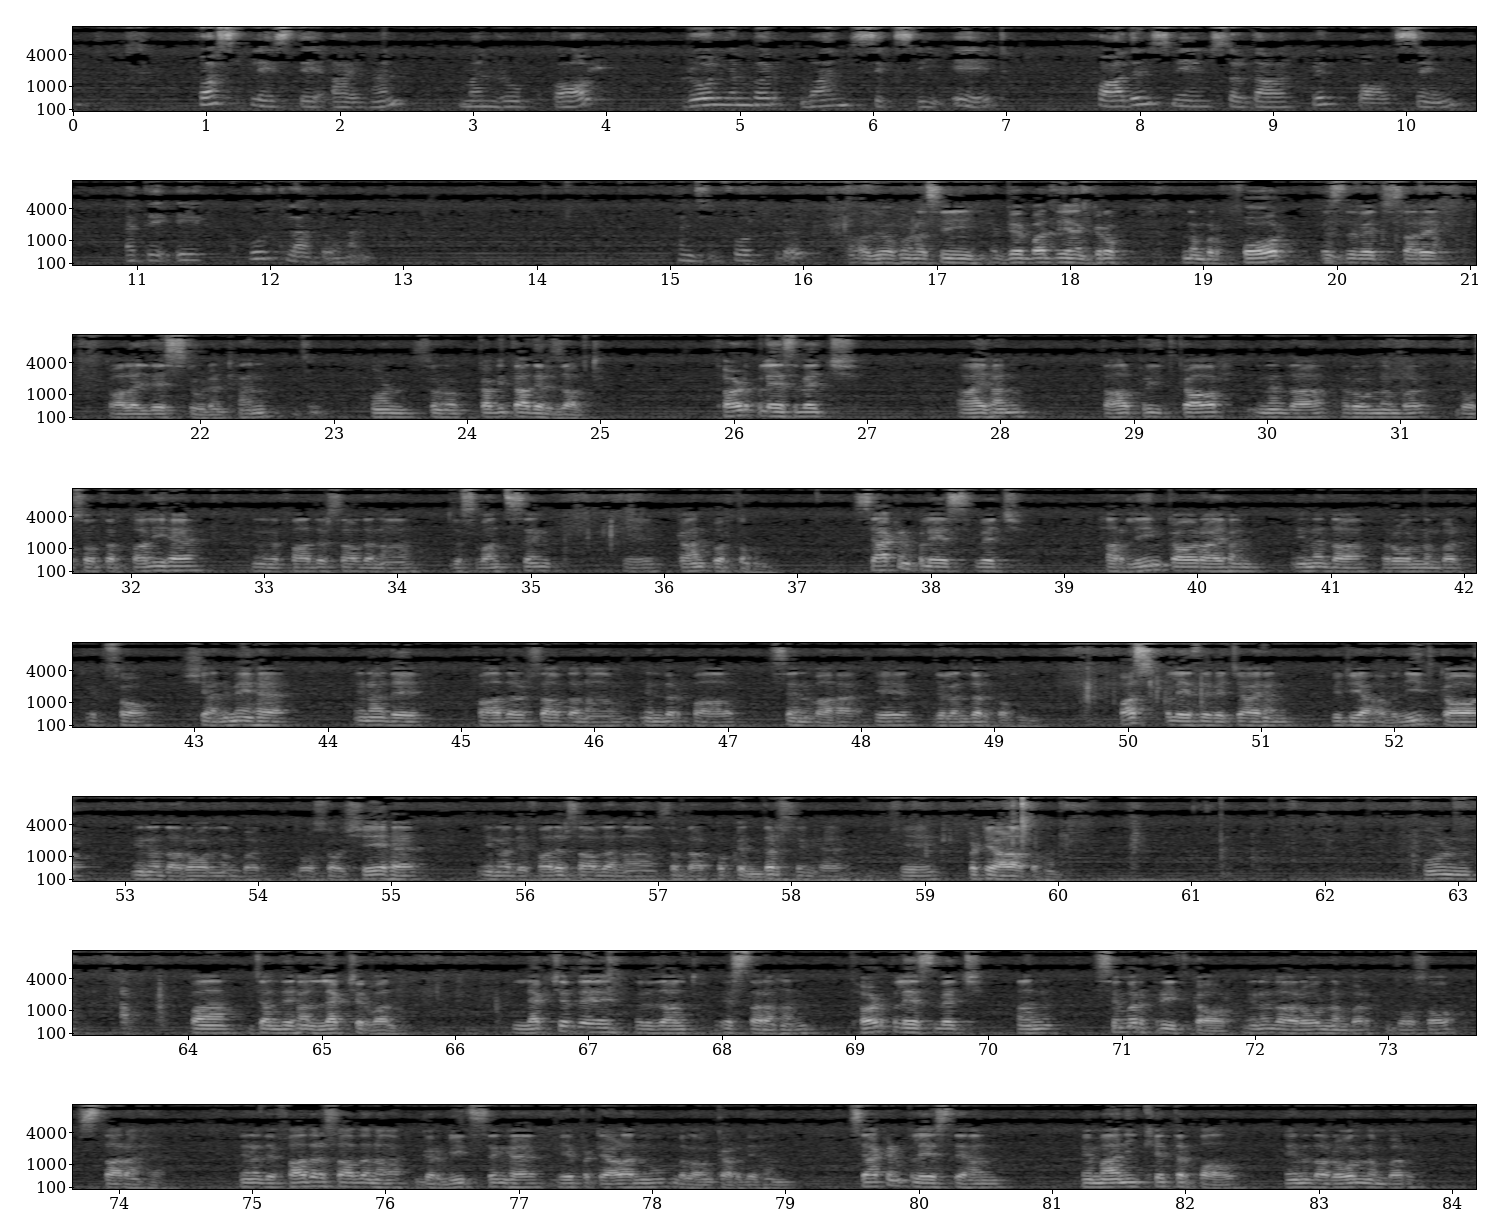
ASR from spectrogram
ਫਰਸਟ ਪਲੇਸ ਤੇ ਆਏ ਹਨ Manroop Kaur. Roll number 168 father's name Sardar Pritpal Singh ਅਤੇ ਇਹ ਕਪੂਰਥਲਾ ਤੋਂ ਹਨ। ਹਾਂਜੀ ਫੋਰਥ ਗਰੁੱਪ ਆਜੋ ਹੁਣ ਅਸੀਂ ਅੱਗੇ ਵਧਦੇ ਹਾਂ। ਗਰੁੱਪ ਨੰਬਰ 4 ਇਸ ਦੇ ਵਿੱਚ ਸਾਰੇ ਕਾਲਜ ਦੇ ਸਟੂਡੈਂਟ ਹਨ। ਜੀ। ਹੁਣ ਸੁਣੋ, ਕਵਿਤਾ ਦੇ ਰਿਜ਼ਲਟ ਥਰਡ ਪਲੇਸ ਵਿੱਚ ਆਏ ਹਨ ਤਾਲਪ੍ਰੀਤ ਕੌਰ, ਇਹਨਾਂ ਦਾ ਰੋਲ ਨੰਬਰ 243 ਹੈ। ਇਹਨਾਂ ਦੇ ਫਾਦਰ ਸਾਹਿਬ ਦਾ ਨਾਮ ਜਸਵੰਤ ਸਿੰਘ ਇਹ ਕਾਨਪੁਰ ਤੋਂ ਹਨ। ਸੈਕੰਡ ਪਲੇਸ ਵਿੱਚ ਹਰਲੀਨ ਕੌਰ ਆਏ ਹਨ। ਇਹਨਾਂ ਦਾ ਰੋਲ ਨੰਬਰ 196 ਹੈ। ਇਹਨਾਂ ਦੇ ਫਾਦਰ ਸਾਹਿਬ ਦਾ ਨਾਮ ਇੰਦਰਪਾਲ ਸਿਨਵਾਹਾ, ਇਹ ਜਲੰਧਰ ਤੋਂ ਹਨ। ਫਸਟ ਪਲੇਸ ਦੇ ਵਿੱਚ ਆਏ ਹਨ ਬਿਟਿਆ ਅਵਨੀਤ ਕੌਰ ਇਹਨਾਂ ਦਾ ਰੋਲ ਨੰਬਰ 206 ਹੈ। ਇਹਨਾਂ ਦੇ ਫਾਦਰ ਸਾਹਿਬ ਦਾ ਨਾਮ ਸਰਦਾਰ ਭੁਪਿੰਦਰ ਸਿੰਘ ਹੈ। ਇਹ ਪਟਿਆਲਾ ਤੋਂ ਹਨ। ਹੁਣ ਆਪਾਂ ਜਾਂਦੇ ਹਾਂ ਲੈਕਚਰ ਵੱਲ। ਲੈਕਚਰ ਦੇ ਰਿਜ਼ਲਟ ਇਸ ਤਰ੍ਹਾਂ ਹਨ। ਥਰਡ ਪਲੇਸ ਵਿੱਚ ਹਨ ਸਿਮਰਪ੍ਰੀਤ ਕੌਰ। ਇਹਨਾਂ ਦਾ ਰੋਲ ਨੰਬਰ 217 ਹੈ। ਇਹਨਾਂ ਦੇ ਫਾਦਰ ਸਾਹਿਬ ਦਾ ਨਾਮ ਗੁਰਮੀਤ ਸਿੰਘ ਹੈ। ਇਹ ਪਟਿਆਲਾ ਨੂੰ ਬਿਲੋਂਗ ਕਰਦੇ ਹਨ। ਸੈਕੰਡ ਪਲੇਸ ਤੇ ਹਨ ਹਿਮਾਨੀ ਖੇਤਰਪਾਲ। ਇਹਨਾਂ ਦਾ ਰੋਲ ਨੰਬਰ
